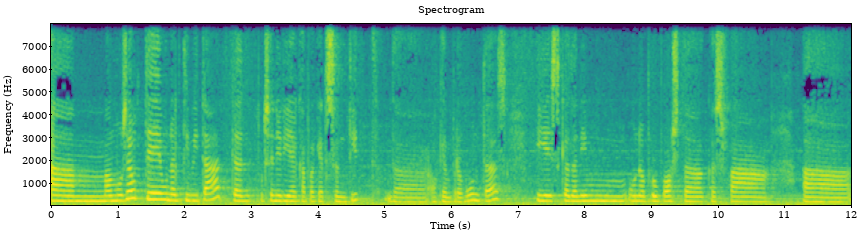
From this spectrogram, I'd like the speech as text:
Um, el museu té una activitat que potser aniria cap a aquest sentit de el que em preguntes i és que tenim una proposta que es fa uh,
